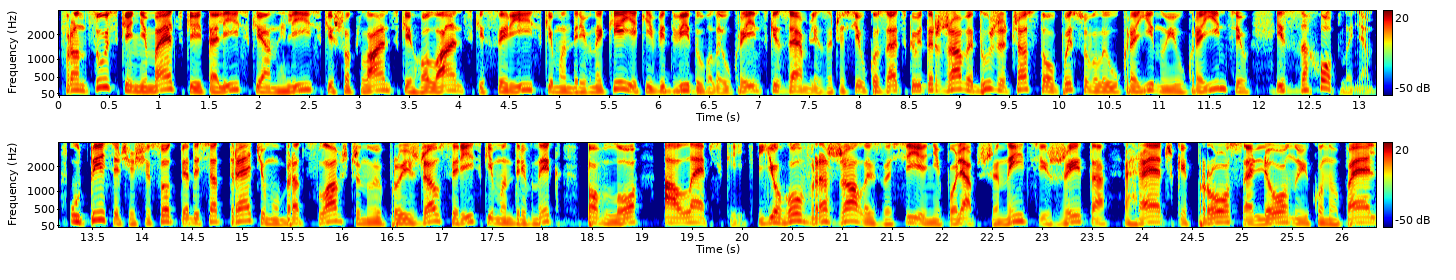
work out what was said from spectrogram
Французькі, німецькі, італійські, англійські, шотландські, голландські, сирійські мандрівники, які відвідували українські землі за часів козацької держави, дуже часто описували Україну і українців із захопленням. У 1653-му Братславщиною проїжджав сирійський мандрівник Павло Алепський. Його вражали засіяні поля пшениці, жита, гречки, проса, льону і конопель,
